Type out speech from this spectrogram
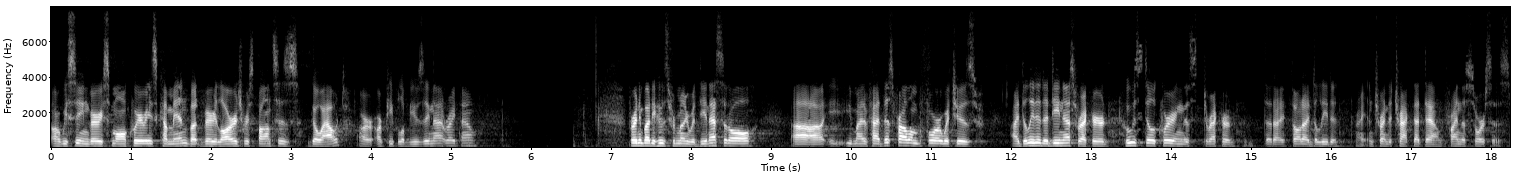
are we seeing very small queries come in, but very large responses go out? Are, are people abusing that right now? For anybody who's familiar with DNS at all, uh, you might have had this problem before, which is I deleted a DNS record. Who's still querying this record that I thought I deleted, right? And trying to track that down, find the sources.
